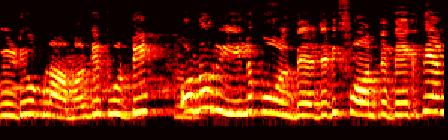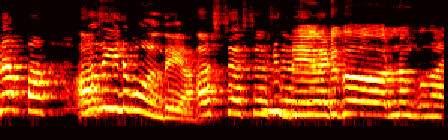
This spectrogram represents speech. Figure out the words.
ਵੀਡੀਓ ਬਣਾਵਾਂਗੇ ਤੁਹਾਡੀ। ਉਹਨੂੰ ਰੀਲ ਬੋਲਦੇ ਆ ਜਿਹੜੀ ਫੋਨ ਤੇ ਦੇਖਦੇ ਆ ਨਾ ਆਪਾਂ ਉਹ ਰੀਲ ਬੋਲਦੇ ਆ। ਅਸਤੇ ਅਸਤੇ ਬੇੜਗੋ ਨੰਗੂਆਂ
